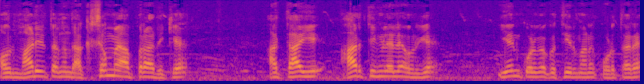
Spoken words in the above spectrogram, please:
ಅವ್ರು ಮಾಡಿರ್ತಕ್ಕಂಥ ಅಕ್ಷಮ್ಯ ಅಪರಾಧಕ್ಕೆ ಆ ತಾಯಿ ಆರು ತಿಂಗಳಲ್ಲಿ ಅವ್ರಿಗೆ ಏನು ಕೊಡಬೇಕು ತೀರ್ಮಾನ ಕೊಡ್ತಾರೆ.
